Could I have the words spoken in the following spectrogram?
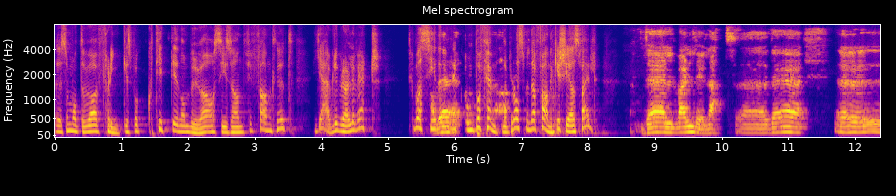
Eh, som måtte være flinkest på å titte innom bua og si sånn Fy faen, Knut. Jævlig bra levert. Jeg skal bare si ja, det. Jeg kom på 15.-plass, men det er faen ikke skias feil. Det er veldig lett. Eh, det er uh,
